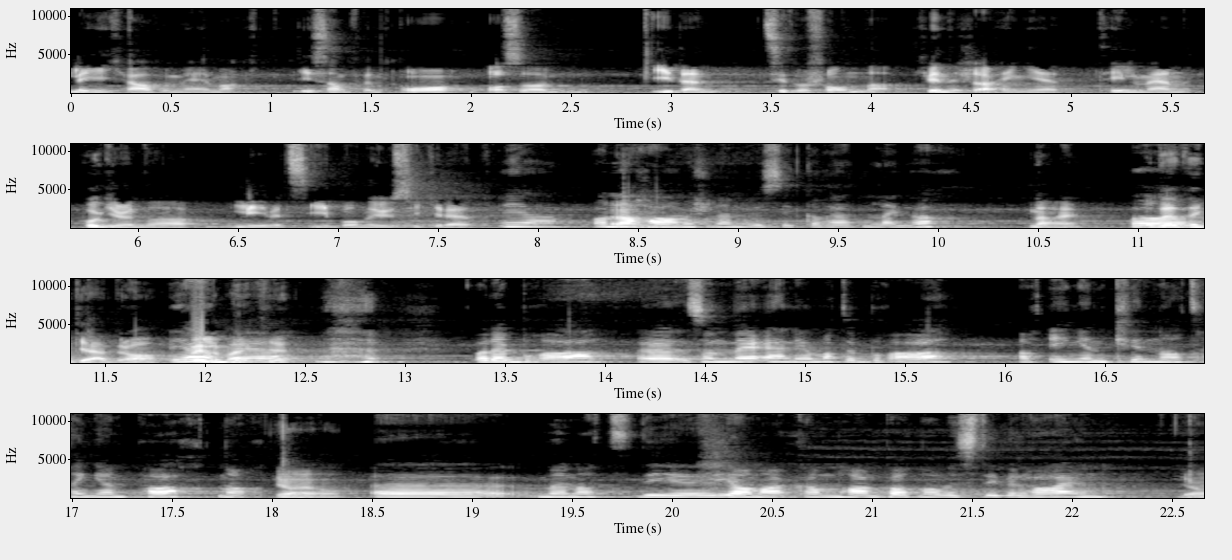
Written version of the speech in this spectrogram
legge krav på mer makt i samfunnet. Og også i den situasjonen, da, kvinners avhengighet til menn pga. livets iboende usikkerhet. Ja, og nå Um, har vi ikke den usikkerheten lenger. Nei. Og det tenker jeg er bra, Ja, vel å merke. det- og det er bra. så Sånn, vi er enige om at det er bra at ingen kvinner trenger en partner. Ja, ja. eh, Men at de gjerne kan ha en partner hvis de vil ha en. Ja.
